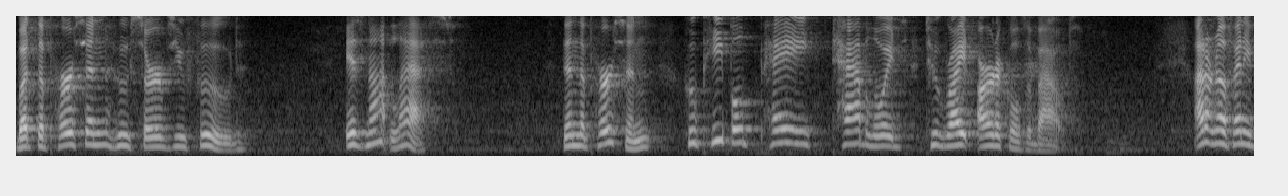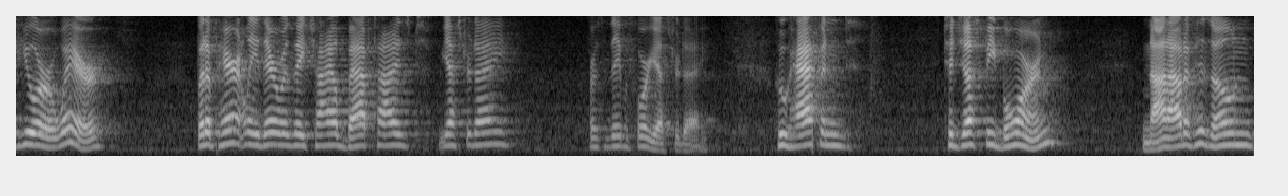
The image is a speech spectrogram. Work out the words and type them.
But the person who serves you food is not less than the person who people pay tabloids to write articles about. I don't know if any of you are aware, but apparently there was a child baptized yesterday, or was the day before yesterday, who happened to just be born, not out of his own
